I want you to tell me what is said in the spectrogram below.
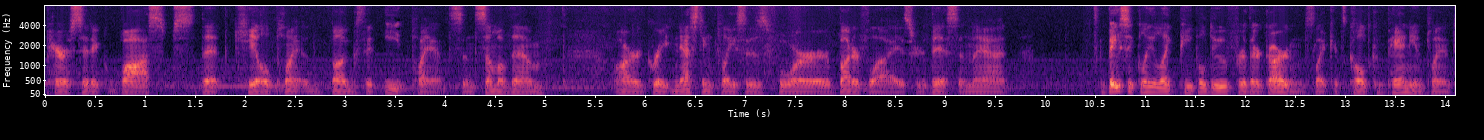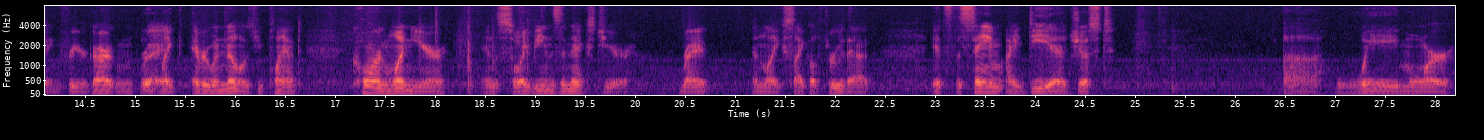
parasitic wasps that kill plant bugs that eat plants, and some of them are great nesting places for butterflies or this and that. Basically, like people do for their gardens, like it's called companion planting for your garden. Right. Like everyone knows, you plant corn one year and soybeans the next year, right? And like cycle through that. It's the same idea, just uh, way more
